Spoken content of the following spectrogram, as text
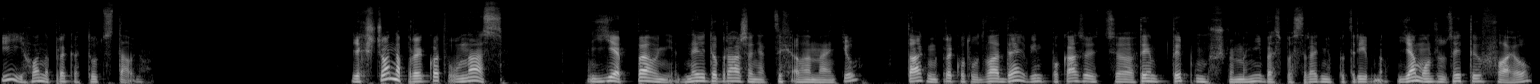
І його, наприклад, тут ставлю. Якщо, наприклад, у нас є певні невідображення цих елементів, так, наприклад, у 2D він показується тим типом, що мені безпосередньо потрібно. Я можу зайти в файл,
